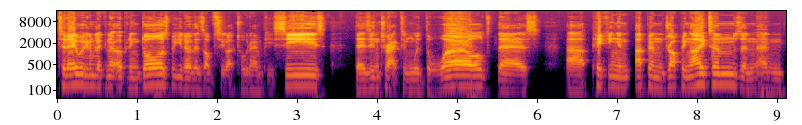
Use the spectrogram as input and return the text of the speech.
today we're going to be looking at opening doors, but you know, there's obviously like talking to NPCs, there's interacting with the world, there's uh, picking and up and dropping items, and, and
